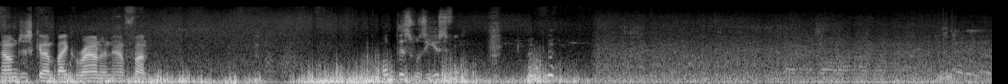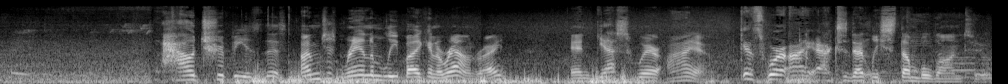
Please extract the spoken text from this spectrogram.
now I'm just gonna bike around and have fun. Hope this was useful. How trippy is this? I'm just randomly biking around, right? And guess where I am? Guess where I accidentally stumbled onto?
